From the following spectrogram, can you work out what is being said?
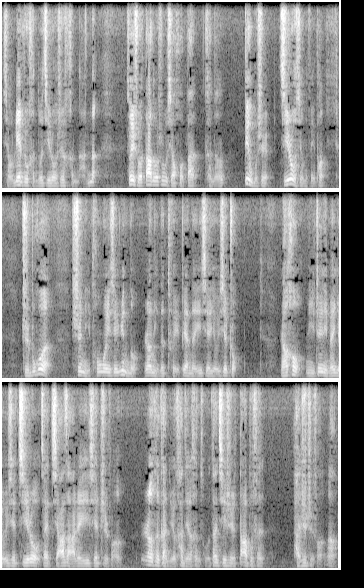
想练出很多肌肉是很难的。所以说，大多数小伙伴可能并不是肌肉型的肥胖，只不过是你通过一些运动让你的腿变得一些有一些肿，然后你这里面有一些肌肉在夹杂着一些脂肪，让它感觉看起来很粗，但其实大部分还是脂肪啊。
